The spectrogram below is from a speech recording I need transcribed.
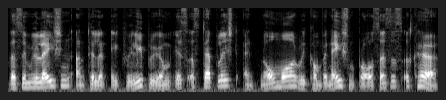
the simulation until an equilibrium is established and no more recombination processes occur.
